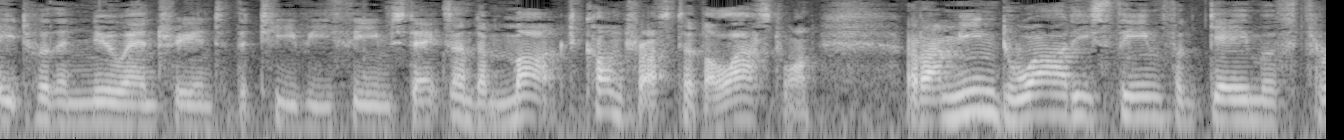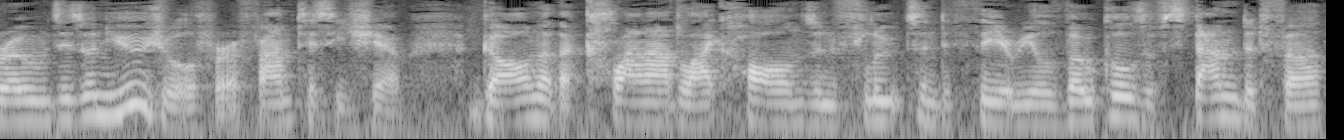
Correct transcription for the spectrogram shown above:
With a new entry into the TV theme stakes and a marked contrast to the last one. Ramin Djawadi's theme for Game of Thrones is unusual for a fantasy show. Gone are the clannad-like horns and flutes and ethereal vocals of standard fur,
